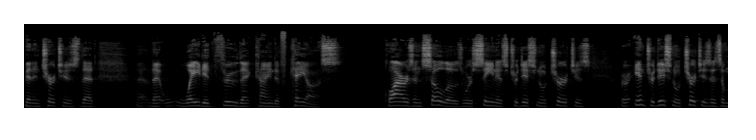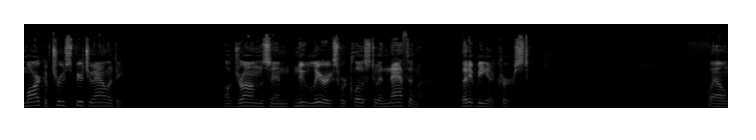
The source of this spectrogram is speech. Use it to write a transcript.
been in churches that, uh, that waded through that kind of chaos. Choirs and solos were seen as traditional churches, or in traditional churches, as a mark of true spirituality, while drums and new lyrics were close to anathema let it be accursed. Well,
